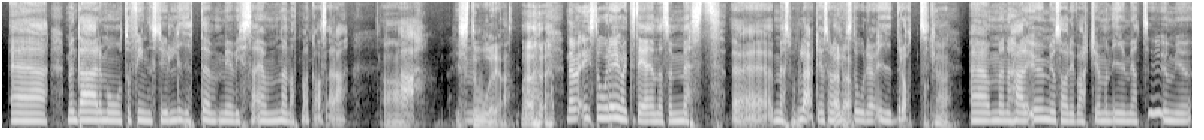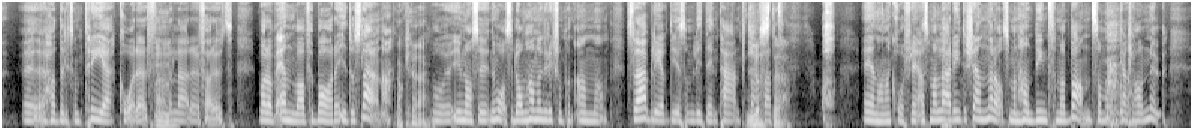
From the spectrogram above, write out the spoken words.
Eh, men däremot så finns det ju lite med vissa ämnen att man kan säga ah, ah. historia? Nej, historia är ju faktiskt det ämne som är mest, eh, mest populärt. Jag Är att historia och idrott. Okej. Eh, men här i Umeå så har det varit, ja, men i och med att Umeå eh, hade liksom tre kårer för Mm. lärare förut. Varav en var för bara idrottslärarna Okej. på gymnasienivå. Så de hamnade liksom på en annan. Så där blev det som lite internt. Just att det. En annan kårförening. Alltså man lärde inte känna dem så man hade inte samma band som man kanske har nu.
